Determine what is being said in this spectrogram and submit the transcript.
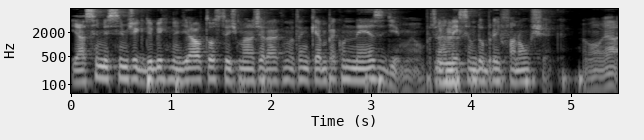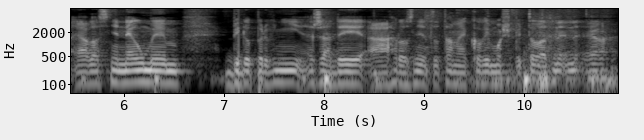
já si myslím, že kdybych nedělal to stage managera, na ten kemp jako nejezdím, jo, protože mm-hmm. já nejsem dobrý fanoušek. Jo, já, já vlastně neumím být do první řady a hrozně to tam jako vymošpitovat. Ne, ne, já.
